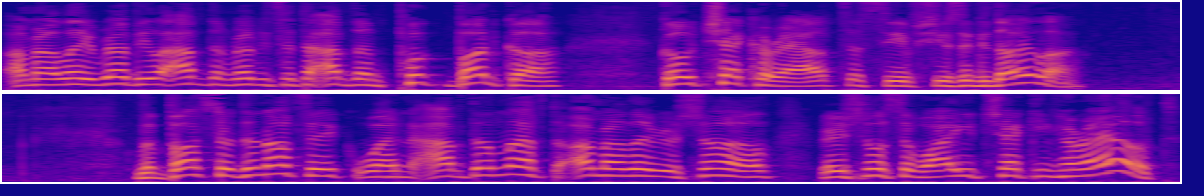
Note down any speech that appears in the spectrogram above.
Amar Alei Rabbi Avdan, Rabbi said to Avdan, Puk Badka, go check her out to see if she's a Gedolah. Lebasar Danafik, when Avdan left, Amar Alei Rishon, Rishon said, why are you checking her out?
